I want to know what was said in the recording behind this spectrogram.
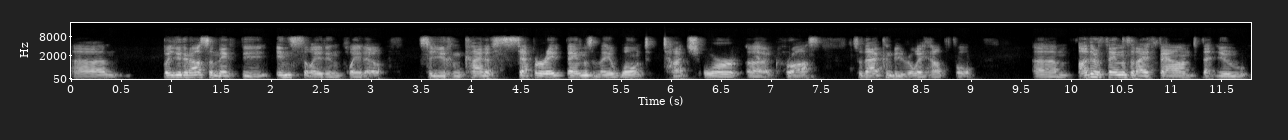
um, but you can also make the insulating Play-Doh. So you can kind of separate things and they won't touch or uh, cross. So that can be really helpful. Um, other things that I found that you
